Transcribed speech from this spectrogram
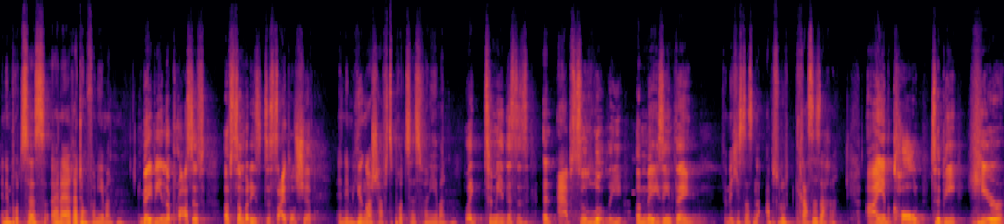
In dem Prozess einer Errettung von jemandem. maybe in the process of somebody's discipleship. In dem Jüngerschaftsprozess von jemandem. Like to me this is an absolutely amazing thing. Für mich ist das eine absolut krasse Sache. I am called to be here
